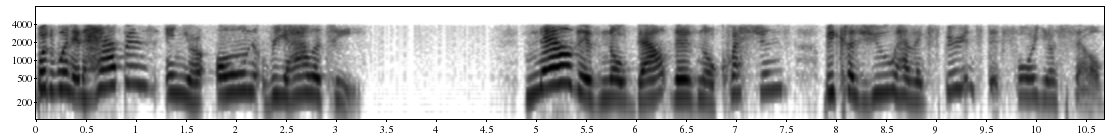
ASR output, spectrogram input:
But when it happens in your own reality, now there's no doubt, there's no questions, because you have experienced it for yourself.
